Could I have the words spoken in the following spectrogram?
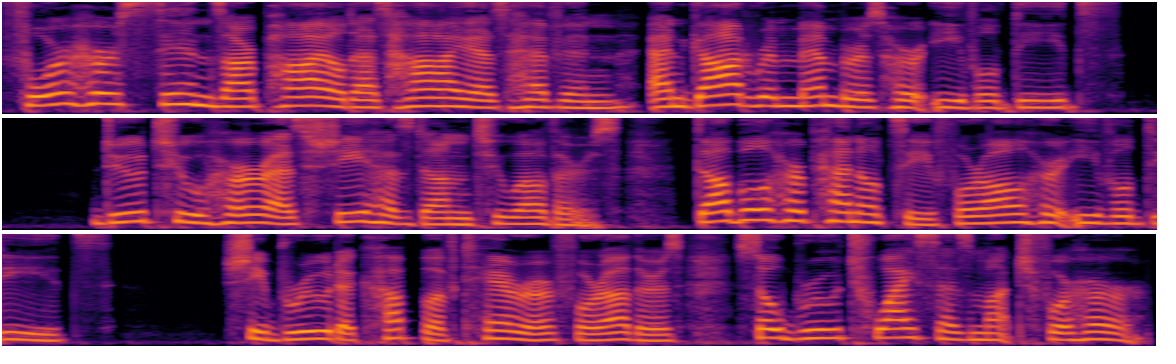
For her sins are piled as high as heaven, and God remembers her evil deeds. Do to her as she has done to others, double her penalty for all her evil deeds. She brewed a cup of terror for others, so brew twice as much for her.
